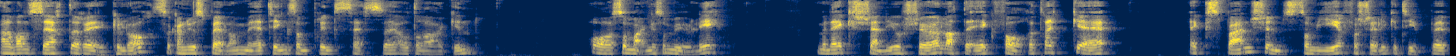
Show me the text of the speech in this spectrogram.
avanserte regler, så kan du spille med ting som prinsesse og dragen, og så mange som mulig. Men jeg kjenner jo sjøl at jeg foretrekker expansions som gir forskjellige typer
